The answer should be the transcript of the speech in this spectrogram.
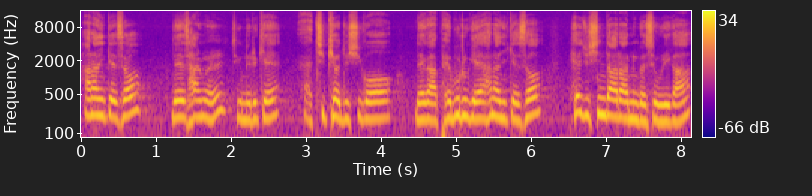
하나님께서 내 삶을 지금 이렇게 예, 지켜주시고 내가 배부르게 하나님께서 해 주신다라는 것을 우리가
